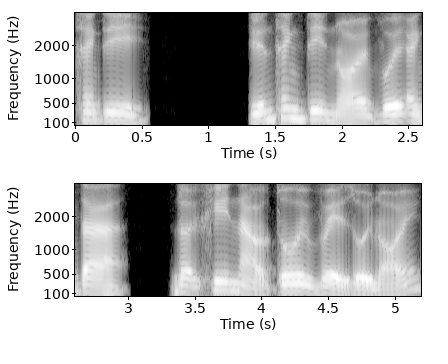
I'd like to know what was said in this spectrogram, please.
thanh ti. Yến thanh ti nói với anh ta đợi khi nào tôi về rồi nói.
